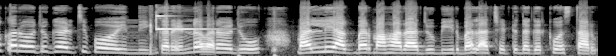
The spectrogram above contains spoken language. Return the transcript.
ఒక రోజు గడిచిపోయింది. ఇంకా రెండవ రోజు మళ్ళీ అక్బర్ మహారాజు బీర్బల్ ఆ చెట్టు దగ్గరికి వస్తారు.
